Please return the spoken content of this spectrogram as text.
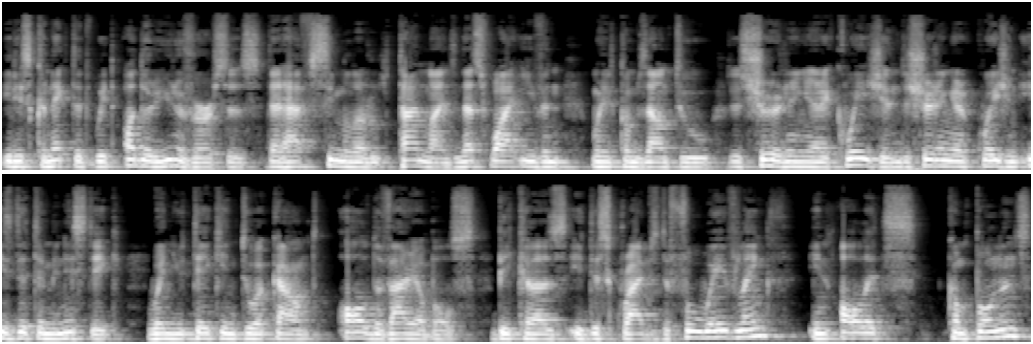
it is connected with other universes that have similar timelines. And that's why even when it comes down to the Schrodinger equation, the Schrodinger equation is deterministic when you take into account all the variables because it describes the full wavelength in all its components,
